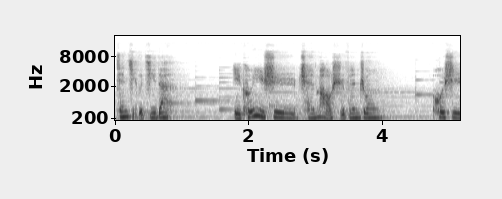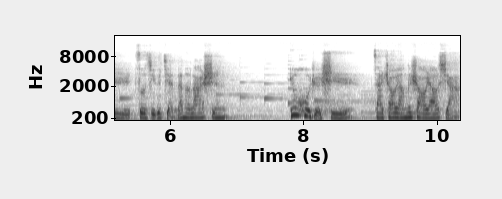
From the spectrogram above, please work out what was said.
煎几个鸡蛋，也可以是晨跑十分钟，或是做几个简单的拉伸，又或者是在朝阳的照耀下，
